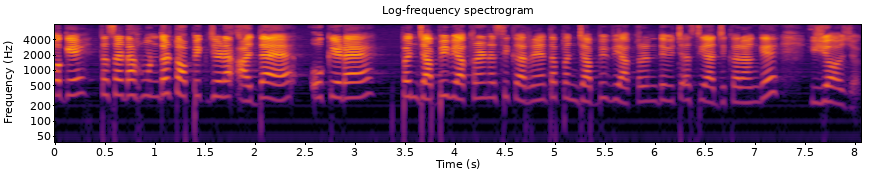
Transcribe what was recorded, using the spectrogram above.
ਓਕੇ ਤਾਂ ਸਾਡਾ ਹੁਣ ਦਾ ਟੌਪਿਕ ਜਿਹੜਾ ਅੱਜ ਦਾ ਹੈ, ਉਹ ਕਿਹੜਾ ਹੈ? ਪੰਜਾਬੀ ਵਿਆਕਰਣ ਅਸੀਂ ਕਰ ਰਹੇ ਹਾਂ, ਤਾਂ ਪੰਜਾਬੀ ਵਿਆਕਰਣ ਦੇ ਵਿੱਚ ਅਸੀਂ ਅੱਜ ਕਰਾਂਗੇ ਯੋਜਕ।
